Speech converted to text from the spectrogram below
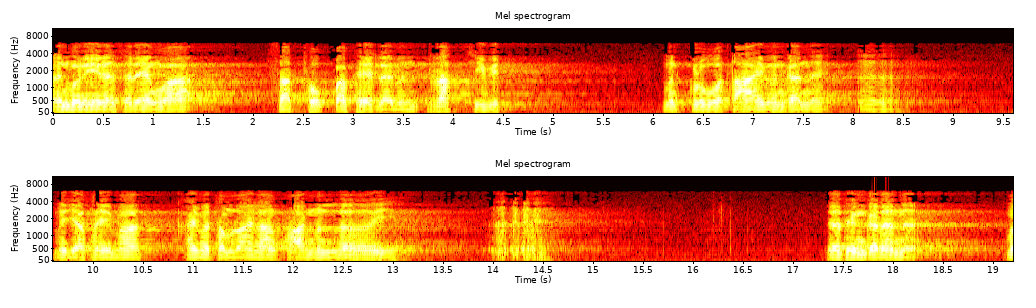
อันมูนี้นะแสดงว่าสัตว์ทุกประเภทเลยมันรักชีวิต มันกลัวตายเหมือนกันเลยไม่อยากให้มาใครมาทำลายล้างผลาญมันเลย แต่ถึงกระนั้นน่ะ ม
